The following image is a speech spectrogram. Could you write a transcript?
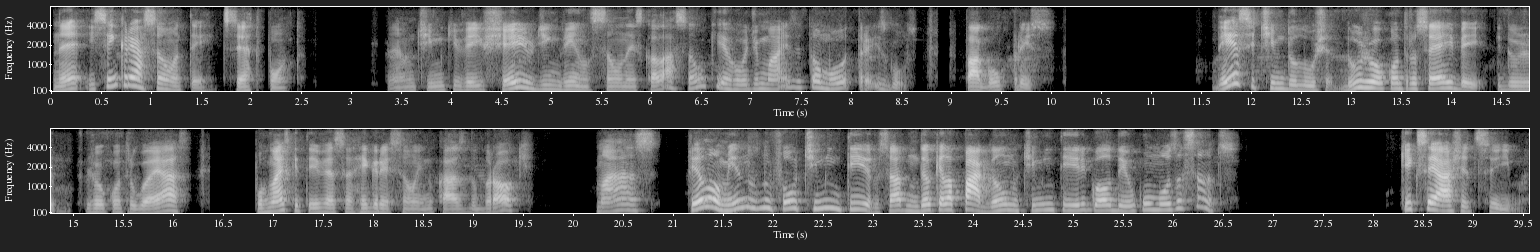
Né? E sem criação até, de certo ponto. É um time que veio cheio de invenção na escalação, que errou demais e tomou três gols. Pagou o preço. Esse time do Lucha, do jogo contra o CRB e do jogo contra o Goiás, por mais que teve essa regressão aí no caso do Brock, mas pelo menos não foi o time inteiro, sabe? Não deu aquele apagão no time inteiro igual deu com o Moza Santos. O que, que você acha disso aí, mano?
